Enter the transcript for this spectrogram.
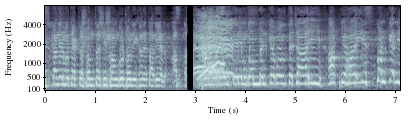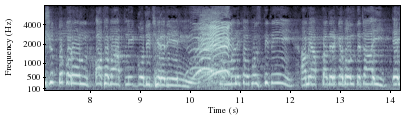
ইসকানের মতো একটা সন্ত্রাসী সংগঠন এখানে তাদের আস্থা আমরা ইন্টারিম গভর্নমেন্টকে বলতে চাই আপনি হয় ইসকনকে নিষিদ্ধ করুন অথবা আপনি গদি ছেড়ে দিন। সম্মানিত উপস্থিতি আমি আপনাদেরকে বলতে চাই এই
